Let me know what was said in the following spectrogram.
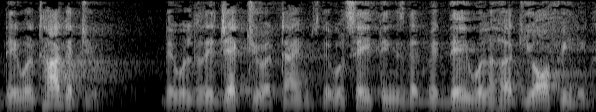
they will target you. They will reject you at times. They will say things that they will hurt your feelings.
